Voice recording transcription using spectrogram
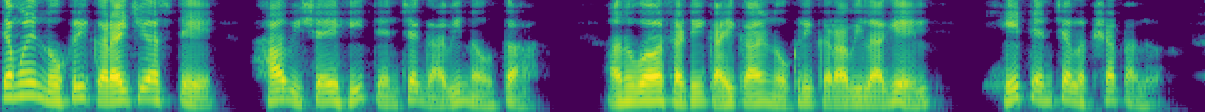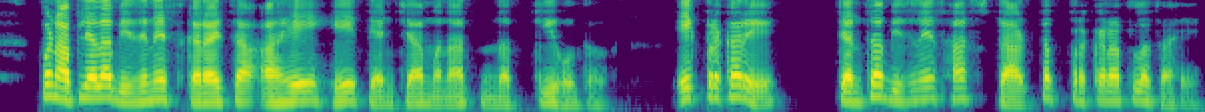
त्यामुळे नोकरी करायची असते हा विषयही त्यांच्या गावी नव्हता. अनुभवासाठी काही काळ नोकरी करावी लागेल हे त्यांच्या लक्षात आलं. पण आपल्याला बिझनेस करायचा आहे हे त्यांच्या मनात नक्की होतं. एक प्रकारे त्यांचा बिझनेस हा स्टार्टअप प्रकारातलाच आहे.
